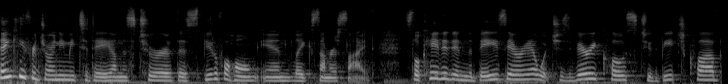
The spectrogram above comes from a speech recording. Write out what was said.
Thank you for joining me today on this tour of this beautiful home in Lake Summerside. It's located in the Bays area, which is very close to the beach club.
